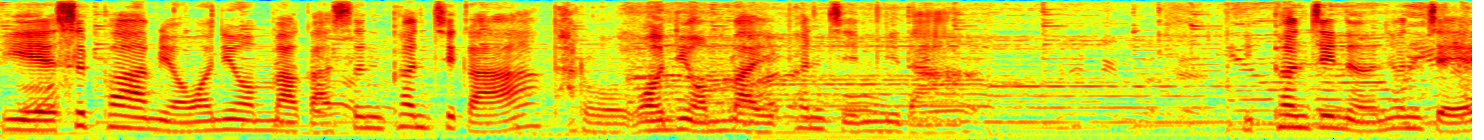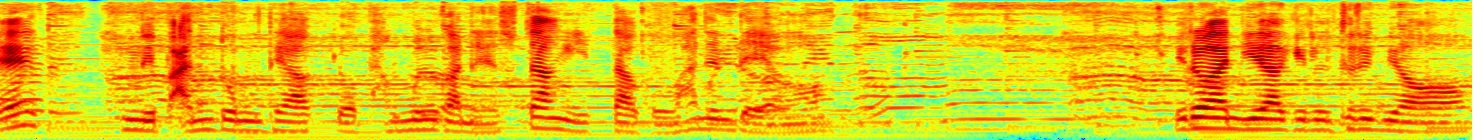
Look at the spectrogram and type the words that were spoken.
이에 슬퍼하며 원희 엄마가 쓴 편지가 바로 원희 엄마의 편지입니다. 이 편지는 현재 국립안동대학교 박물관에 수장이 있다고 하는데요. 이러한 이야기를 들으며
